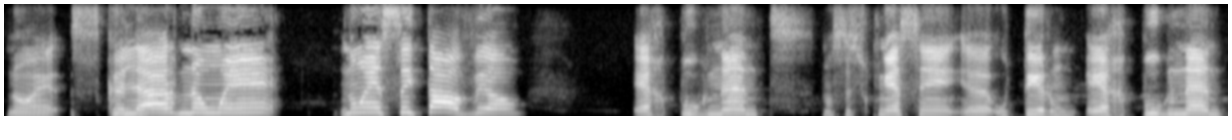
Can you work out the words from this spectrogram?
não é? Se calhar não é, não é aceitável é repugnante. Não sei se conhecem uh, o termo, é repugnante.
